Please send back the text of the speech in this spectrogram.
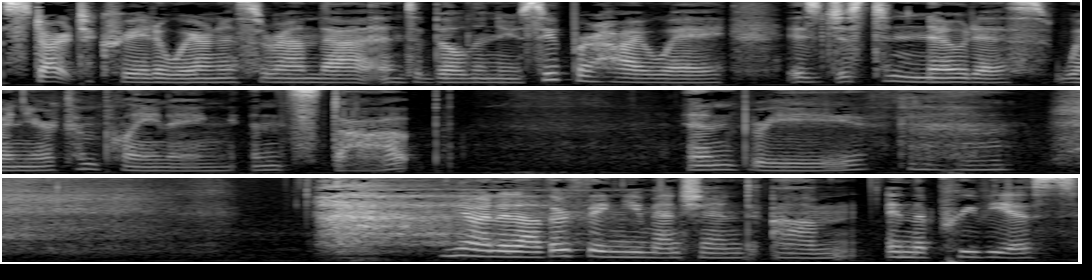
start to create awareness around that and to build a new superhighway is just to notice when you're complaining and stop and breathe. You know, and another thing you mentioned um, in the previous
